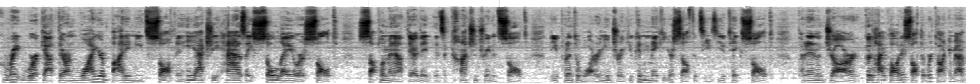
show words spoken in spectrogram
great work out there on why your body needs salt, and he actually has a sole or a salt supplement out there that it's a concentrated salt that you put into water and you drink. You can make it yourself. It's easy. You take salt, put it in a jar, good high quality salt that we're talking about.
